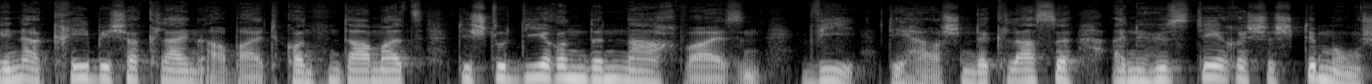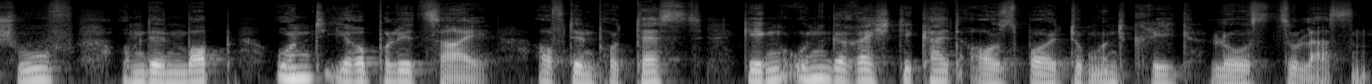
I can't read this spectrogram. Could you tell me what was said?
In akribischer Kleinarbeit konnten damals die Studierenden nachweisen, wie die herrschende Klasse eine hysterische Stimmung schuf, um den Mob und ihre Polizei auf den Protest gegen Ungerechtigkeit, Ausbeutung und Krieg loszulassen.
